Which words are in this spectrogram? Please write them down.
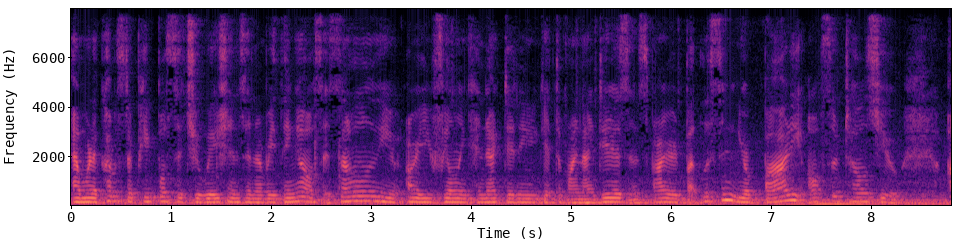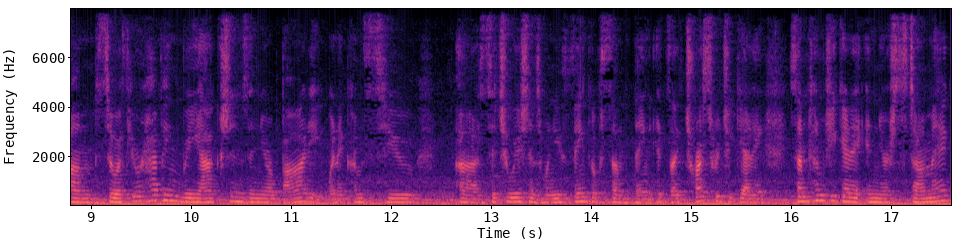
And when it comes to people, situations, and everything else, it's not only are you feeling connected and you get divine ideas, inspired, but listen, your body also tells you. Um, so if you're having reactions in your body when it comes to uh, situations when you think of something it's like trust what you're getting. Sometimes you get it in your stomach.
